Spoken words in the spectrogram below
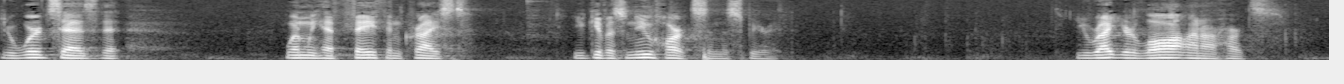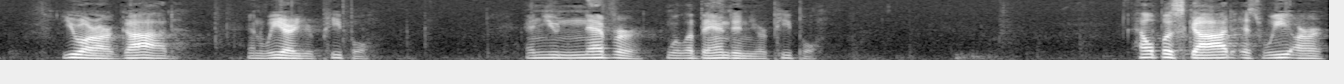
your word says that when we have faith in Christ, you give us new hearts in the Spirit. You write your law on our hearts. You are our God, and we are your people. And you never will abandon your people. Help us, God, as we are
